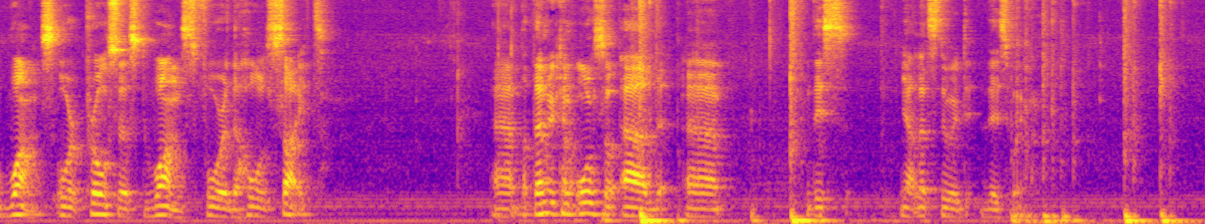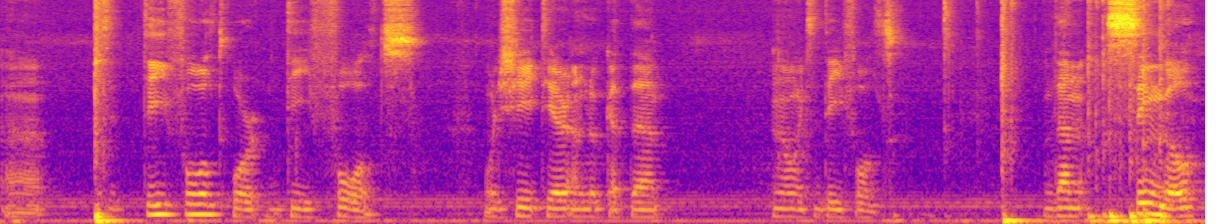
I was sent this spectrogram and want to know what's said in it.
once or processed once for the whole site. Uh, but then we can also add uh, this, yeah, let's do it this way. Uh, is it default or defaults? We'll cheat here and look at the, no, it's default. And then single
